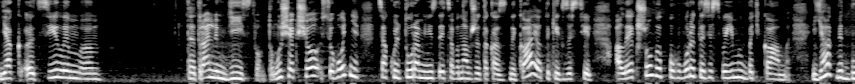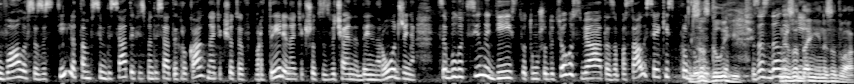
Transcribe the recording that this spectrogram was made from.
як е, цілим. Театральним дійством. Тому що якщо сьогодні ця культура, мені здається, вона вже така зникає, от таких застіль. Але якщо ви поговорите зі своїми батьками, як відбувалося застілля там в 70-х, 80-х роках, навіть якщо це в квартирі, навіть якщо це звичайний день народження, це було ціле дійство, тому що до цього свята запасалися якісь продукти. Заздалегідь. Заздалегідь. Не за день і не за два.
